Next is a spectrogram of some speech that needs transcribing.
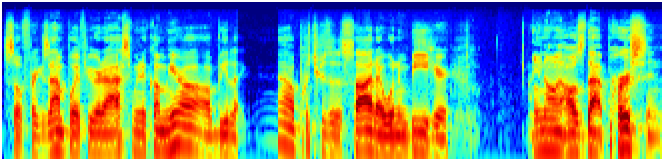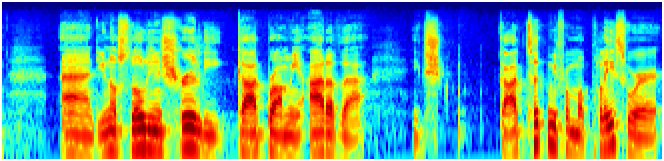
So, for example, if you were to ask me to come here, I'll, I'll be like, I'll put you to the side. I wouldn't be here. You know, I was that person. And, you know, slowly and surely, God brought me out of that. God took me from a place where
